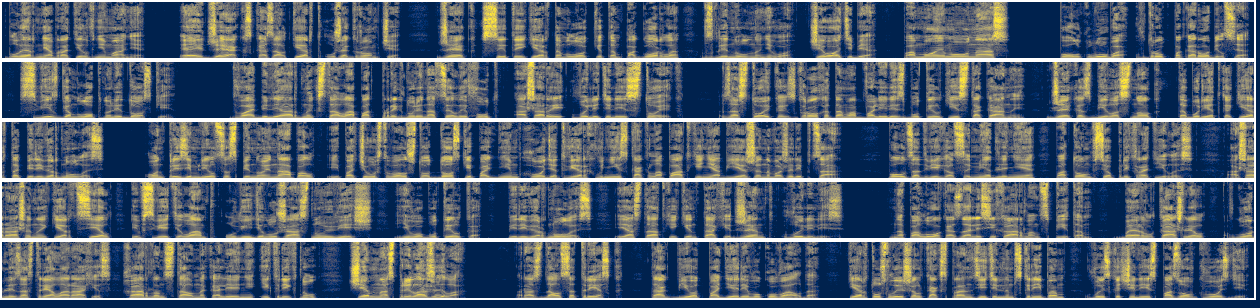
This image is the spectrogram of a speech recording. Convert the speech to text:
Блэр не обратил внимания. «Эй, Джек!» — сказал Керт уже громче. Джек, сытый Кертом Локкетом по горло, взглянул на него. «Чего тебе?» «По-моему, у нас...» Пол клуба вдруг покоробился. С визгом лопнули доски. Два бильярдных стола подпрыгнули на целый фут, а шары вылетели из стоек. За стойкой с грохотом обвалились бутылки и стаканы. Джека сбила с ног, табуретка Керта перевернулась. Он приземлился спиной на пол и почувствовал, что доски под ним ходят вверх-вниз, как лопатки необъезженного жеребца. Пол задвигался медленнее, потом все прекратилось. Ошарашенный Керт сел и в свете ламп увидел ужасную вещь. Его бутылка перевернулась, и остатки Кентаки Джент вылились. На полу оказались и Харлан с Питом. Берл кашлял, в горле застрял арахис. Харлан встал на колени и крикнул «Чем нас приложило?» Раздался треск. Так бьет по дереву кувалда. Керт услышал, как с пронзительным скрипом выскочили из пазов гвозди.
